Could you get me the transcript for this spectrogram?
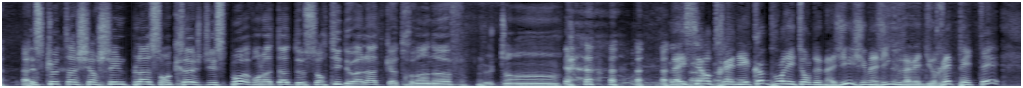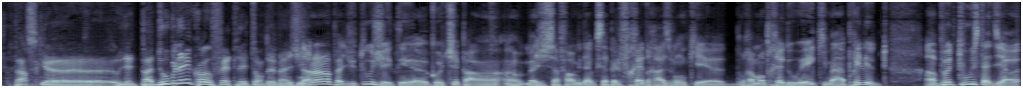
est-ce que t'as cherché une place en crèche dispo avant la date de sortie de Halad 89 Putain. Là, il s'est entraîné, comme pour les tours de magie. J'imagine que vous avez dû répéter parce que vous n'êtes pas doublé quand vous faites les tours de magie. Non, non, non, pas du tout. J'ai été euh, coaché par un, un magicien formidable qui s'appelle Fred Razon, qui est euh, vraiment très doué, qui m'a appris le- un peu tout, c'est-à-dire euh,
